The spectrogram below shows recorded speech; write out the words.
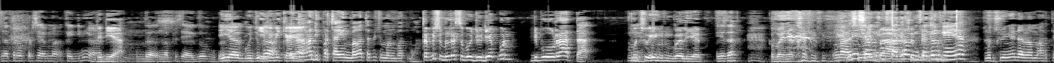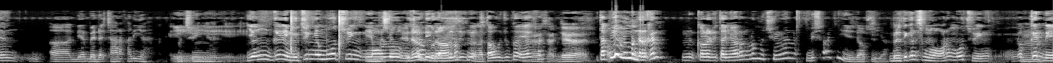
nggak terlalu percaya sama kayak gini ya. Jadi ya. Nggak nggak percaya gue bukan. Iya gue juga Ini nih kayak- eh, Jangan dipercayain banget Tapi cuma buat Wah Tapi sebenarnya sebuah zodiak pun dipukul rata. Mood swing gue lihat Iya tah? kebanyakan. Enggak Ini sih siapa. Instagram Instagram kayaknya Mood swingnya dalam artian eh, Dia beda cara kali ya Mood swingnya Yang enggak mood swing yang mood swing Ya mau mood swing lu Udah bodo amat juga. Gak tau juga ya kan lanjut. Tapi emang bener kan Kalau ditanya orang Lu mood swingan Bisa aja ya jawab iya Berarti kan semua orang mood swing. Oke deh,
